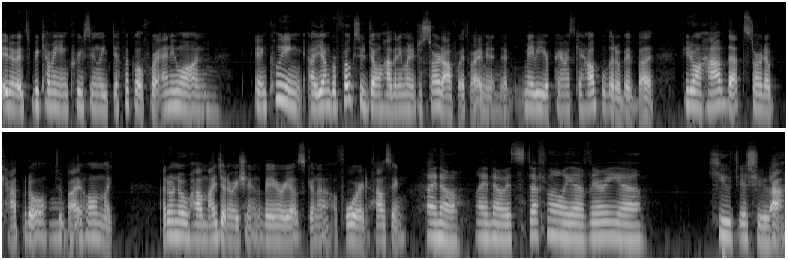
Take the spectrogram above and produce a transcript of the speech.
you know, it's becoming increasingly difficult for anyone, Mm. Including uh, younger folks who don't have any money to start off with, right? I mean, Mm-hmm. uh, maybe your parents can help a little bit, but if you don't have that startup capital to buy a Mm-hmm. home, like, I don't know how my generation in the Bay Area is going to afford housing. I know, I know. It's definitely a very uh, huge issue. Yeah.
